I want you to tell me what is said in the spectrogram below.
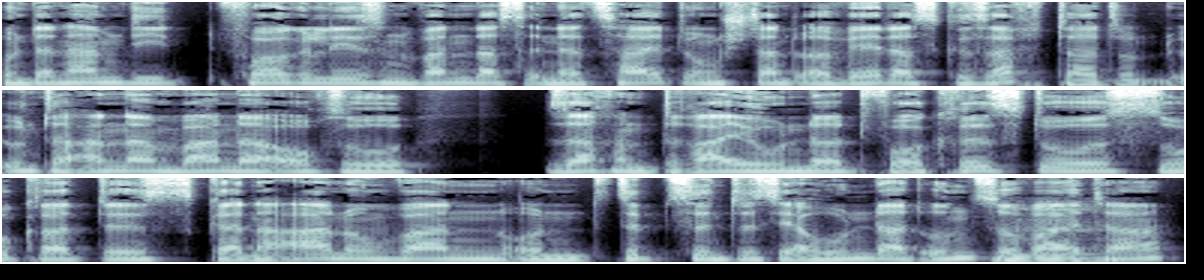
Und dann haben die vorgelesen, wann das in der Zeitung stand oder wer das gesagt hat. Und unter anderem waren da auch so Sachen 300 vor Christus, Sokrates, keine Ahnung wann und 17. Jahrhundert und so mhm. weiter.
